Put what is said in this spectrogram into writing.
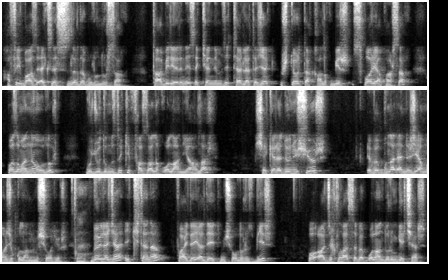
hafif bazı egzersizlerde bulunursak, tabir yerindeyse kendimizi terletecek 3-4 dakikalık bir spor yaparsak o zaman ne olur? Vücudumuzdaki fazlalık olan yağlar şekere dönüşüyor ve bunlar enerji amacı kullanılmış oluyor. Evet. Böylece iki tane faydayı elde etmiş oluruz. Bir, o acıklığa sebep olan durum geçer.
